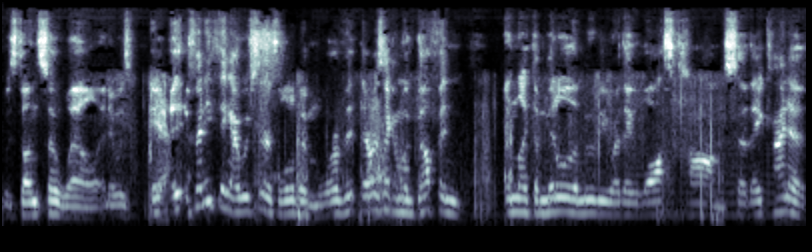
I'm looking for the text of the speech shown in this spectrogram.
was done so well, and it was Yeah. if anything, I wish there was a little bit more of it. There was like a MacGuffin in like the middle of the movie where they lost Tom, so they kind of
